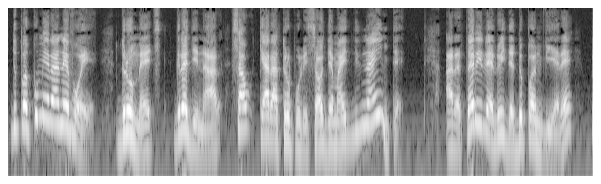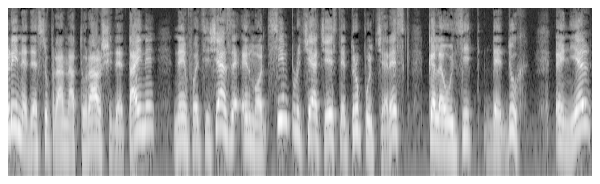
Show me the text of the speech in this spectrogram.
după cum era nevoie, drumeți, grădinar sau chiar a trupului său de mai dinainte. Arătările lui de după înviere, pline de supranatural și de taine, ne înfățișează în mod simplu ceea ce este trupul ceresc călăuzit de Duh. În el,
